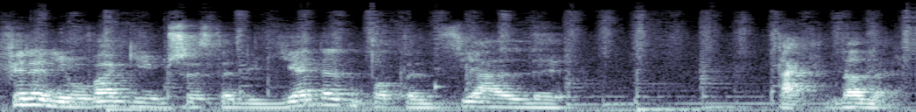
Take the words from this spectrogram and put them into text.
chwilę nieuwagi przez ten jeden potencjalny, tak, na nerw.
